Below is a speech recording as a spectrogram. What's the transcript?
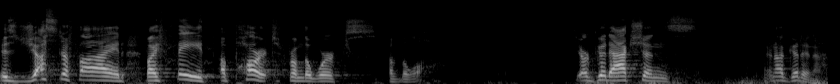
is justified by faith apart from the works of the law. See, our good actions, they're not good enough.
